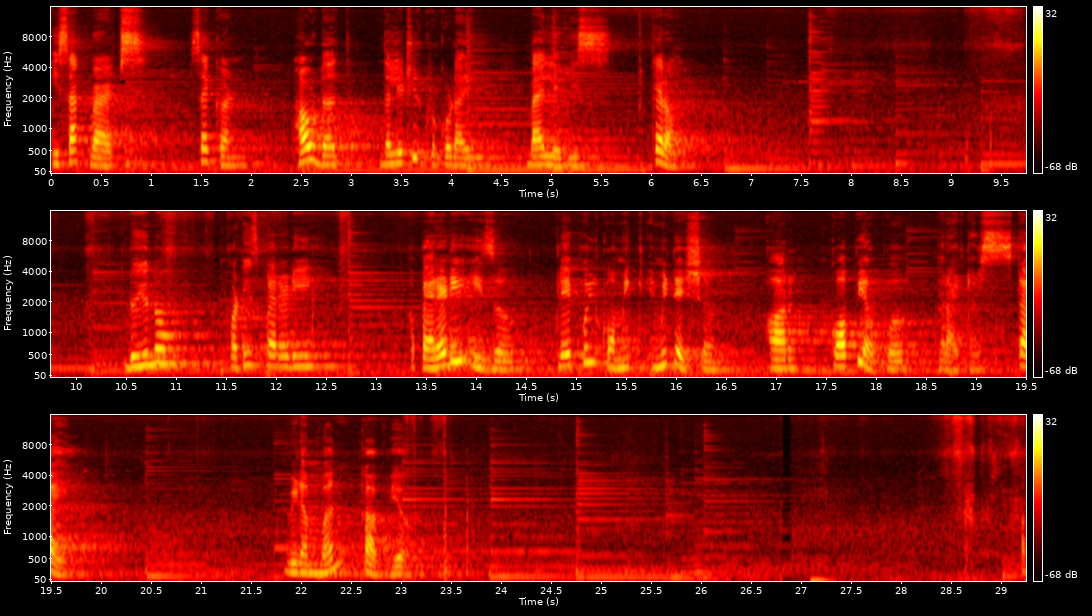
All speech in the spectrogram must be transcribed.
Isaac Watts. Second, How Doth the Little Crocodile by Lewis Carroll. Do you know what is parody? A parody is a playful comic imitation or copy of a writer's style. विडंबन काव्य A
